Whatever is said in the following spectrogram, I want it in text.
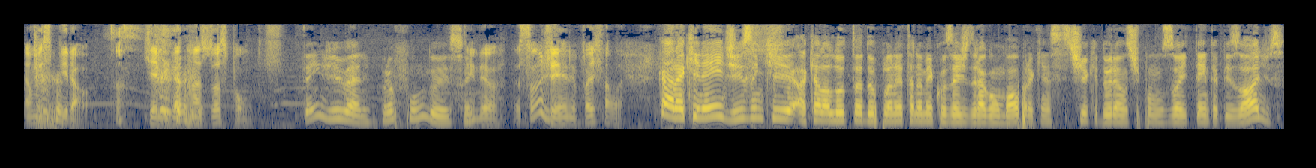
É uma espiral. que é ligada nas duas pontas. Entendi, velho. Profundo isso, hein? Entendeu? Eu sou um gênio, pode falar. Cara, é que nem dizem que aquela luta do planeta Namekusei de Dragon Ball, pra quem assistia, que dura uns, tipo, uns 80 episódios,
